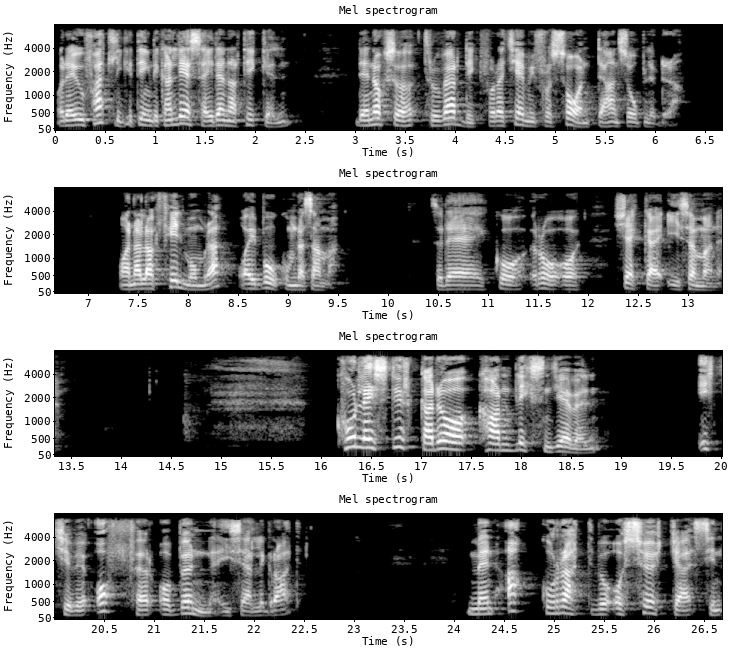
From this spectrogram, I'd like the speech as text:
Og Det er ufattelige ting. De kan lese i den artikkelen. Det er nokså troverdig, for det kommer fra sønnen til han som opplevde det. Og Han har lagt film om det og ei bok om det samme. Så det går råd å sjekke i sømmene. Hvordan styrker da Karen Bliksen djevelen? Ikke ved offer og bønner i særlig grad, men akkurat ved å søke sin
